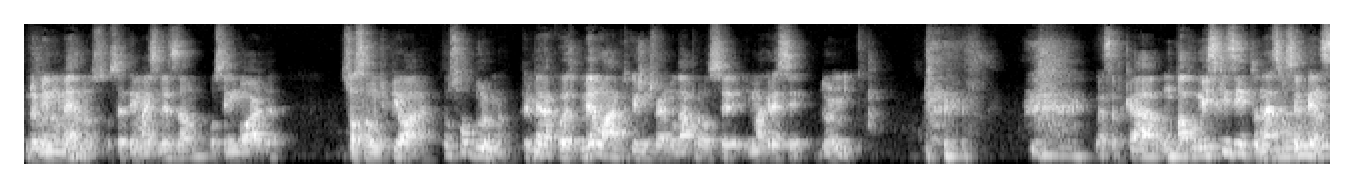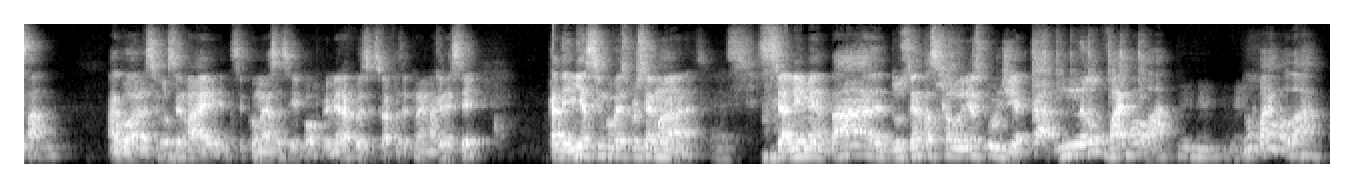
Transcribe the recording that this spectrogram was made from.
dormindo menos, você tem mais lesão, você engorda, sua saúde piora. Então só durma. Primeira coisa, primeiro hábito que a gente vai mudar para você emagrecer, dormir. Começa a ficar um papo meio esquisito, né? Se você pensar. Agora, se você vai, você começa assim, pô, primeira coisa que você vai fazer para emagrecer, academia cinco vezes por semana, se alimentar 200 calorias por dia, cara, não vai rolar, uhum, uhum. não vai rolar.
